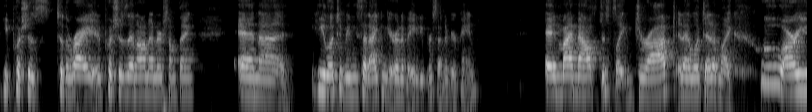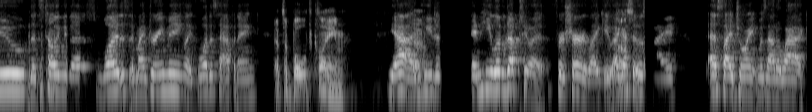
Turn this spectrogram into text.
he pushes to the right, it pushes in on it or something. And uh, he looked at me and he said, I can get rid of 80% of your pain. And my mouth just like dropped. And I looked at him like, Who are you that's telling me this? What is, am I dreaming? Like, what is happening? That's a bold claim. Yeah. yeah. And he just, and he lived up to it for sure. Like, it, I guess it was my SI joint was out of whack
